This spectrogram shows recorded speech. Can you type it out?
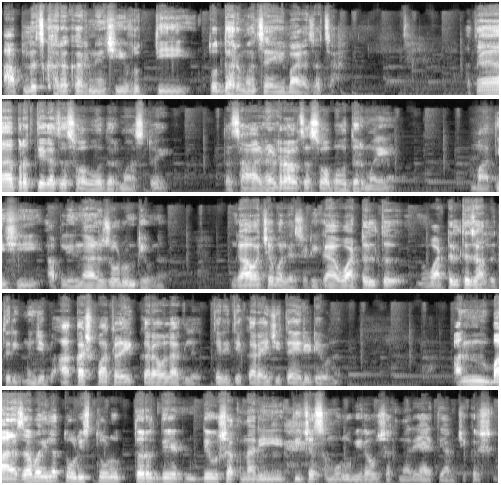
आपलंच खरं करण्याची वृत्ती तो धर्मच आहे बाळजाचा. आता प्रत्येकाचा स्वभाव धर्म असतोय. तसा आढळरावचा स्वभाव धर्म आहे. मातीशी आपली नाळ जोडून ठेवणं गावाच्या भल्यासाठी काय वाटल तर वाटल तर झालं तरी म्हणजे आकाश पातळ एक करावं लागलं तरी ते करायची तयारी ठेवणं आणि बाळजाबाईला तोडीस तोड उत्तर दे देऊ शकणारी तिच्या समोर उभी राहू शकणारी आहे ती आमची कृष्ण.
